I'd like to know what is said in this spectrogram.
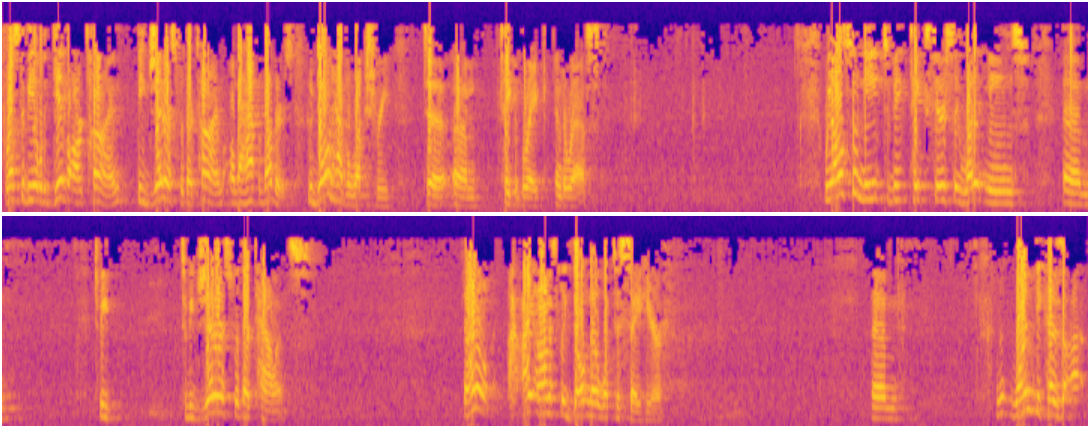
for us to be able to give our time, be generous with our time on behalf of others who don't have the luxury to um, take a break and to rest. We also need to be, take seriously what it means um, to be to be generous with our talents. And I don't, I honestly don't know what to say here. Um, one, because I,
